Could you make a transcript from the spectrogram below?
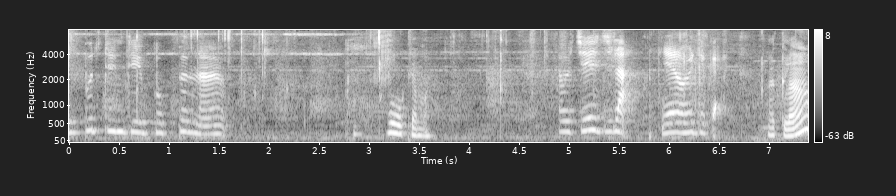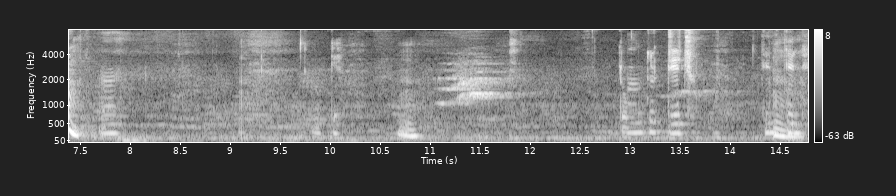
ಇಬ್ಬರು ತಿಂತೀವಿ ಪಪ್ಪನ ಓಕೆ ಅಮ್ಮ. ಅವ್ರು ಚೀಸ್ ಇಲ್ಲ ಏನು ಹೋಯ್ತಕ್ಕೆ ಹಾಕ್ಲಾ ಹ್ಞೂ ಓಕೆ. ಹ್ಞೂ ಟೊಮೊಟೊ ಚೀಸ್ ತಿಂತೀನಿ.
